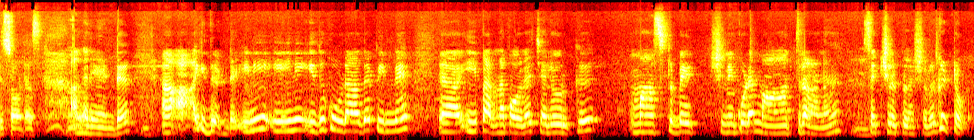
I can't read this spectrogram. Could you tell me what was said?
ഡിസോർഡേഴ്സ് അങ്ങനെയുണ്ട്. ഇതുണ്ട്. ഇനി ഇനി ഇത് കൂടാതെ പിന്നെ ഈ പറഞ്ഞ പോലെ ചിലർക്ക് മാസ്റ്റർബേഷനിൽ കൂടെ മാത്രമാണ് സെക്ഷൽ പ്ലഷർ കിട്ടുള്ളൂ.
